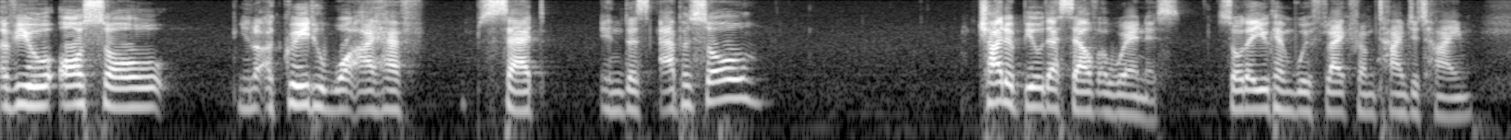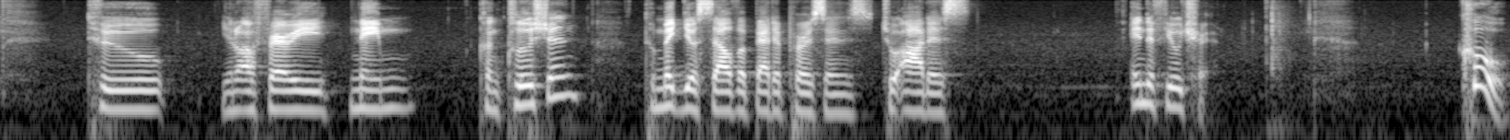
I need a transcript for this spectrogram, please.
if you also you know agree to what I have said in this episode, try to build that self awareness so that you can reflect from time to time to you know a very name conclusion to make yourself a better person to others in the future cool.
